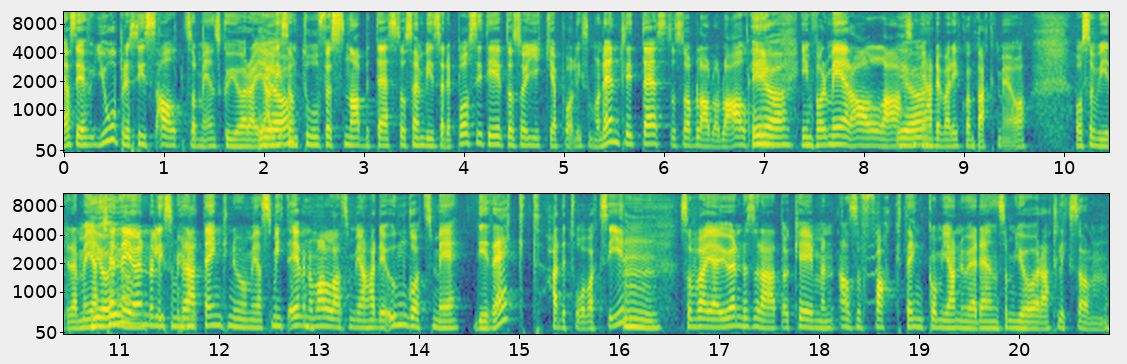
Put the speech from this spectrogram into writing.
alltså jag gjorde precis allt som en skulle göra. Jag Ja. liksom tog för snabbtest och sen visade det positivt och så gick jag på liksom ordentligt test och så bla bla bla. Allting. Ja. Informera alla Ja. som jag hade varit i kontakt med och, och så vidare. Men jag Ja, kände ju ändå liksom det här, tänk nu om jag smittar, även om alla som jag hade umgåtts med direkt hade två vaccin, Mm. så var jag ju ändå sådär att okej men alltså fuck, tänk om jag nu är den som gör att liksom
